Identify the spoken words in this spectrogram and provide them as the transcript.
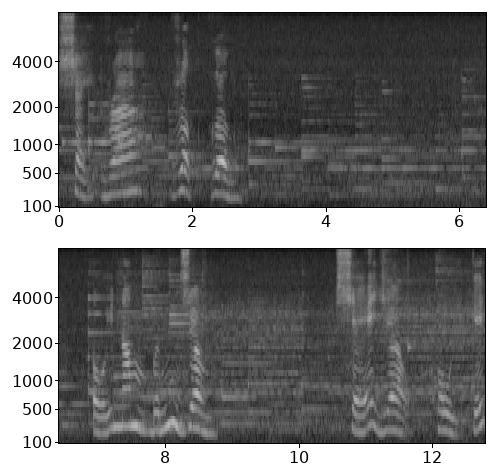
Xảy ra rất gần. Tối năm bính dần sẽ vào hồi kết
